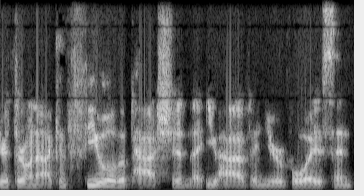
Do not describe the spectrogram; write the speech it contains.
you're throwing out. I can feel the passion that you have in your voice. And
